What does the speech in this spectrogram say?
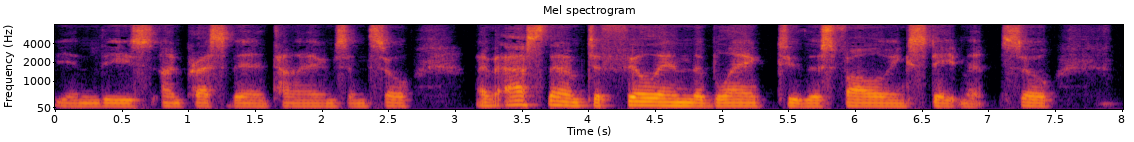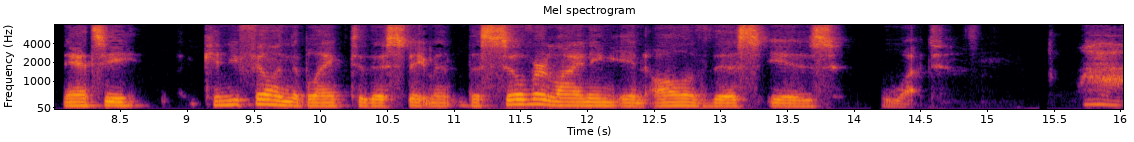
in these unprecedented times. And so I've asked them to fill in the blank to this following statement. So Nancy, can you fill in the blank to this statement? The silver lining in all of this is what? Wow.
